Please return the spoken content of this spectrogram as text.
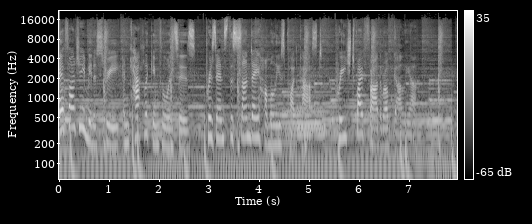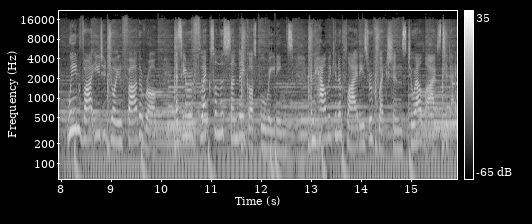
FRG Ministry and Catholic Influencers presents the Sunday Homilies podcast, preached by Father Rob Galea. We invite you to join Father Rob as he reflects on the Sunday Gospel readings and how we can apply these reflections to our lives today.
